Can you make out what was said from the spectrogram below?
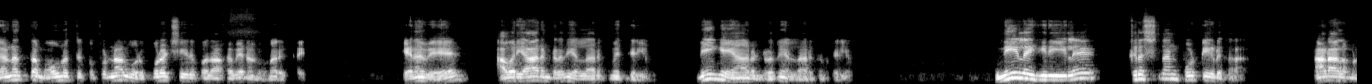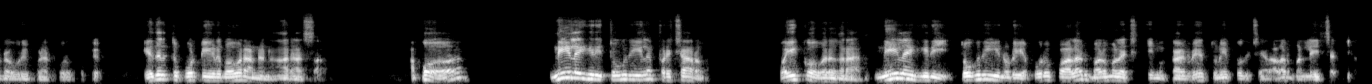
கனத்த மௌனத்துக்கு பின்னால் ஒரு புரட்சி இருப்பதாகவே நான் உணர்கிறேன். எனவே அவர் யாருன்றது எல்லாருக்குமே தெரியும். நீங்க யாருன்றது எல்லாருக்கும் தெரியும். நீலகிரியிலே கிருஷ்ணன் போட்டியிடுகிறார். நாடாளுமன்ற உறுப்பினர் பொறுப்புக்கு. எதிர்த்து போட்டியிடுபவர் அண்ணன் ஆராசா அப்போ நீலகிரி தொகுதியில பிரச்சாரம். வைகோ வருகிறார். நீலகிரி தொகுதியினுடைய பொறுப்பாளர் மறுமலர்ச்சி திமுகவினுடைய துணை பொதுச் செயலாளர் மல்லை சத்யா.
